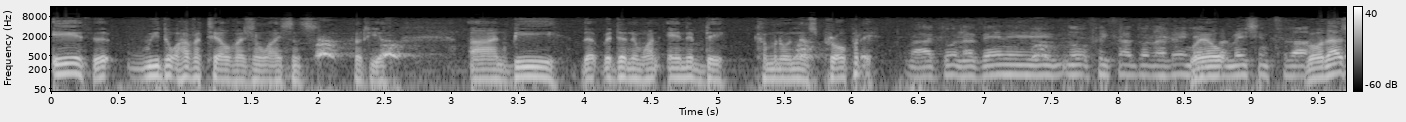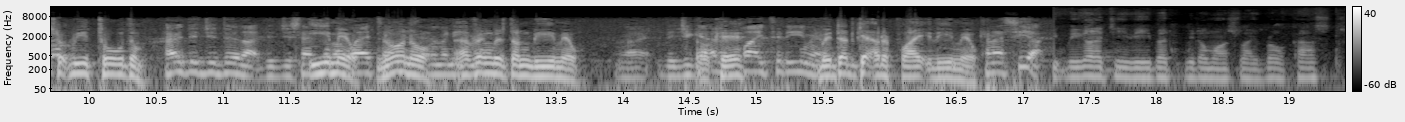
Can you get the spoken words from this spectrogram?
a that we don't have a television license for here, and b that we didn't want anybody coming on this property. I don't have any notification. I don't have any Well, information to that. Well, that's what we told them. How did you do that? Did you send them a Email. letter? No, no. send them Everything was done by email. Right. Did you get Okay. a reply to the email? We did get a reply to the email. Can I see it? We got a TV, but we don't watch live broadcasts.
